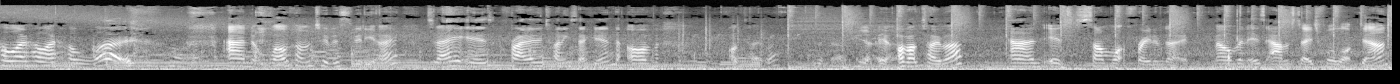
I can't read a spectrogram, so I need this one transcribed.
Hello, hello, hello. and welcome to this video. Today is Friday the 22nd of October. Yeah, yeah, of October and it's somewhat Freedom Day. Melbourne is out of stage four lockdown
